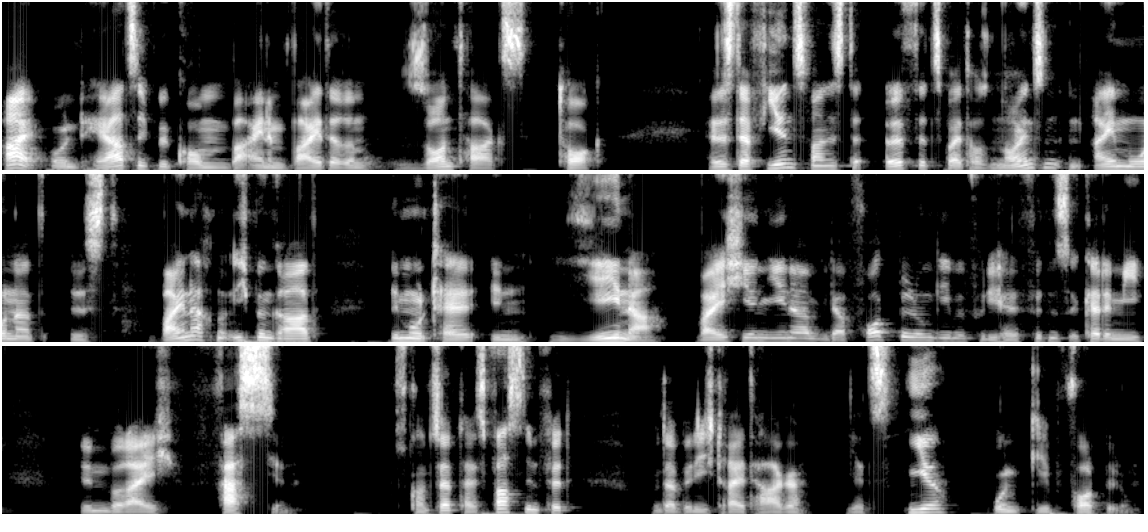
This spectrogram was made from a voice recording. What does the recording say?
Hi und herzlich willkommen bei einem weiteren Sonntagstalk. Es ist der 24.11.2019, in einem Monat ist Weihnachten und ich bin gerade im Hotel in Jena, weil ich hier in Jena wieder Fortbildung gebe für die Health Fitness Academy im Bereich Faszien. Das Konzept heißt Faszienfit und da bin ich drei Tage jetzt hier und gebe Fortbildung.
